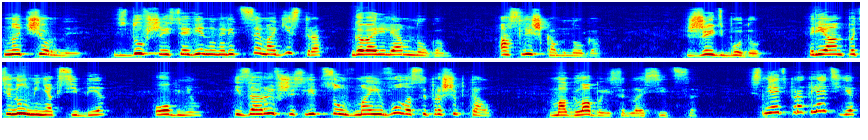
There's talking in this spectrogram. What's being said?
но черные, вздувшиеся вены на лице магистра говорили о многом а слишком много. Жить буду. Риан потянул меня к себе, обнял и, зарывшись лицом в мои волосы, прошептал. Могла бы и согласиться. Снять проклятие?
